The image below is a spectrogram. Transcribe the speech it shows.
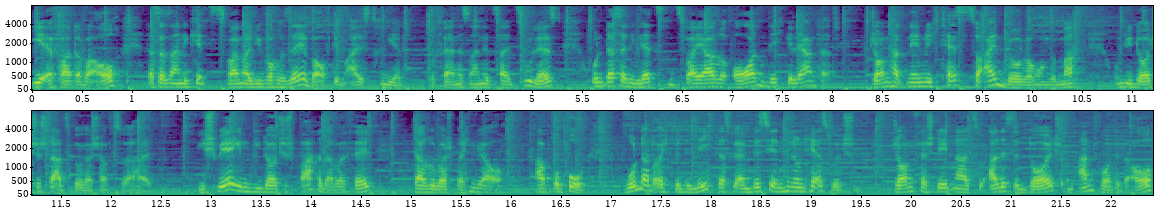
Ihr erfahrt aber auch, dass er seine Kids zweimal die Woche selber auf dem Eis trainiert, sofern es seine Zeit zulässt, und dass er die letzten zwei Jahre ordentlich gelernt hat. John hat nämlich Tests zur Einbürgerung gemacht, um die deutsche Staatsbürgerschaft zu erhalten. Wie schwer ihm die deutsche Sprache dabei fällt, darüber sprechen wir auch. Apropos, wundert euch bitte nicht, dass wir ein bisschen hin und her switchen. John versteht nahezu alles in Deutsch und antwortet auch,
